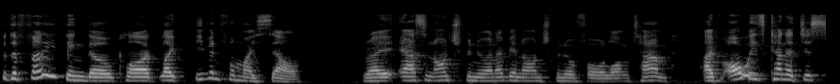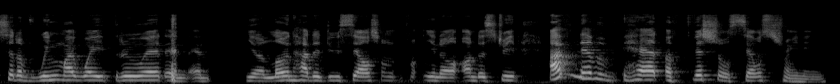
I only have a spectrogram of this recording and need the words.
But the funny thing though, Claude, like even for myself, right? As an entrepreneur, and I've been an entrepreneur for a long time, I've always kind of just sort of winged my way through it and, and you know learn how to do sales from, you know on the street. I've never had official sales training,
